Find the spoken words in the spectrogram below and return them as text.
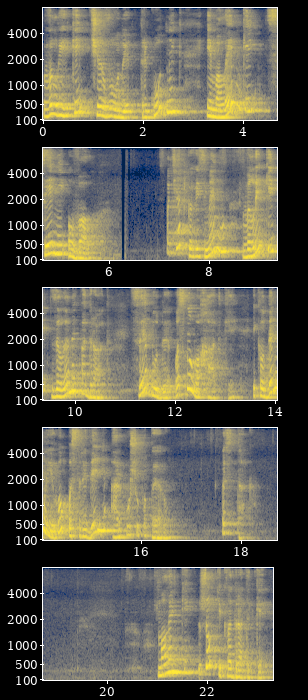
великий червоний трикутник і маленький синій овал. Спочатку візьмемо великий зелений квадрат. Це буде основа хатки і кладемо його посередині аркушу паперу. Ось так. Маленькі жовті квадратики.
